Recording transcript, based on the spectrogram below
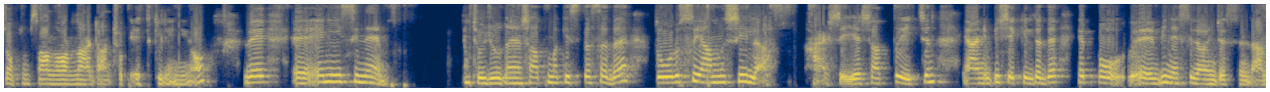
toplumsal normlardan çok etkileniyor. Ve e, en iyisini çocuğuna yaşatmak istese de doğrusu yanlışıyla her şeyi yaşattığı için yani bir şekilde de hep o e, bir nesil öncesinden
